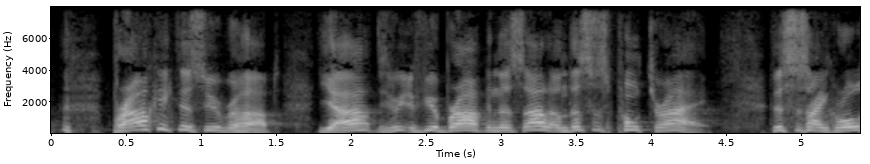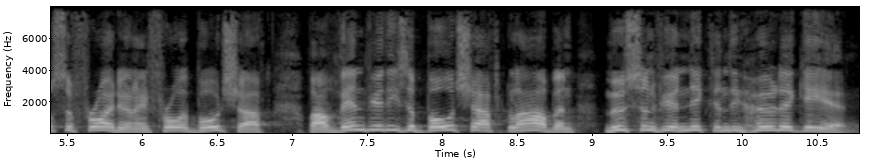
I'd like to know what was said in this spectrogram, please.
Brauche ich das überhaupt? Ja, wir brauchen das alle. Und das ist Punkt 3. Das ist eine große Freude und eine frohe Botschaft, weil wenn wir diese Botschaft glauben, müssen wir nicht in die Höhle gehen.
